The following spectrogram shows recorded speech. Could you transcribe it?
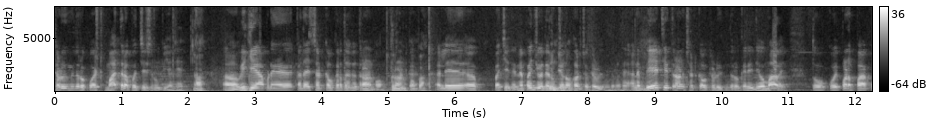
ખેડૂત મિત્રો કોસ્ટ માત્ર પચીસ રૂપિયા છે. વીઘે આપણે કદાચ છંટકાવ કરતા હોય તો ત્રણ પંપ ત્રણ પંપ એટલે પચીસ ને પંચોતેર રૂપિયાનો ખર્ચો ખેડૂત મિત્રો થાય. અને બેથી ત્રણ છંટકાવ ખેડૂત મિત્રો કરી દેવામાં આવે. તો કોઈ પણ પાક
